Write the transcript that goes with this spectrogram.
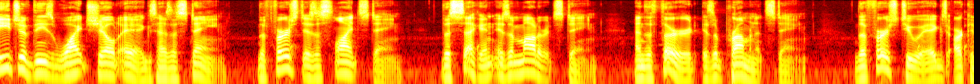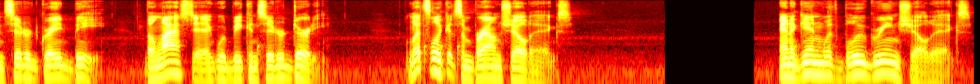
Each of these white-shelled eggs has a stain. The first is a slight stain, the second is a moderate stain, and the third is a prominent stain. The first two eggs are considered grade B. The last egg would be considered dirty. Let's look at some brown-shelled eggs. And again with blue-green shelled eggs.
